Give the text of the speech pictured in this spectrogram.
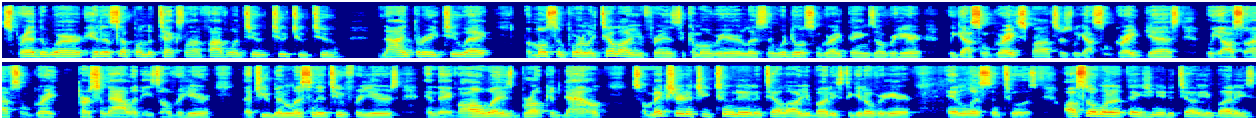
Spread the word. Hit us up on the text line 512 222 9328. But most importantly, tell all your friends to come over here and listen. We're doing some great things over here. We got some great sponsors. We got some great guests. We also have some great personalities over here that you've been listening to for years, and they've always broken down. So make sure that you tune in and tell all your buddies to get over here and listen to us. Also, one of the things you need to tell your buddies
